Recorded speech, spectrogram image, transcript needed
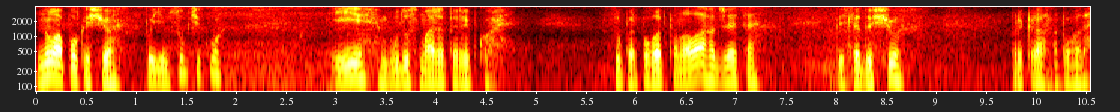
Ну, а поки що поїм супчику і буду смажити рибку. Супер погодка налагоджується. Після дощу прекрасна погода.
